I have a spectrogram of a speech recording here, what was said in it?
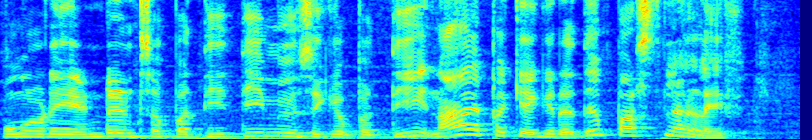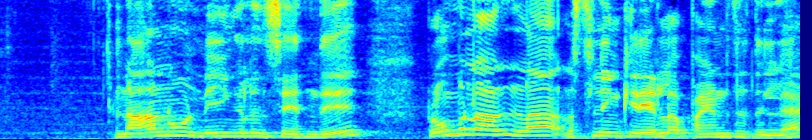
உங்களுடைய என்ட்ரன்ஸை பற்றி தீ மியூசிக்கை பற்றி நான் இப்போ கேட்குறது பர்சனல் லைஃப் நானும் நீங்களும் சேர்ந்து ரொம்ப நாள்லாம் ரெஸ்லிங் கெரியரில் பயணித்ததில்லை.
